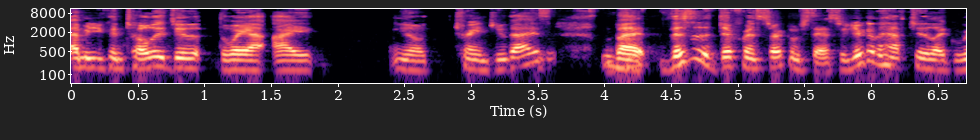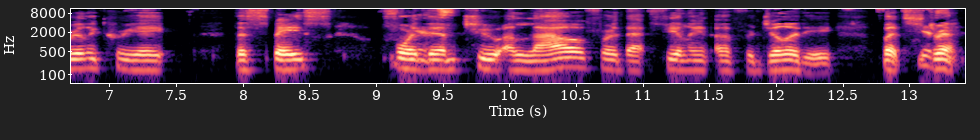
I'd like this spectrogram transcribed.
i mean you can totally do the way I, I you know trained you guys mm-hmm. but this is a different circumstance so you're going to have to like really create the space for yes. them to allow for that feeling of fragility but strength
